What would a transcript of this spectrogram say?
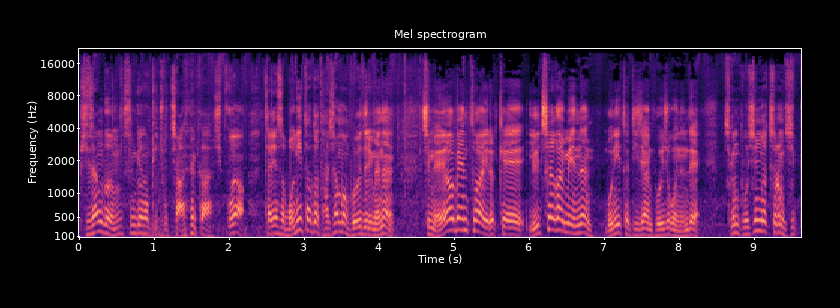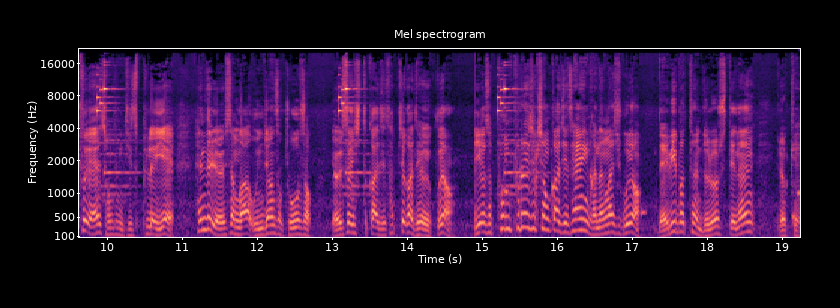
비상금 숨겨놓기 좋지 않을까 싶고요. 자, 이어서 모니터도 다시 한번 보여드리면은 지금 에어벤트와 이렇게 일체감이 있는 모니터 디자인 보여주고 있는데 지금 보신 것처럼 지프의 정품 디스플레이에 핸들 열선과 운전석 조우석 열선 시트까지 탑재가 되어 있고요. 이어서 폰 프로젝션까지 사용이 가능하시고요. 내비 버튼을 눌렀을 때는 이렇게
